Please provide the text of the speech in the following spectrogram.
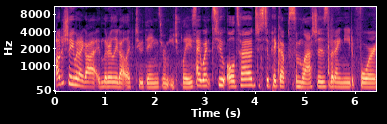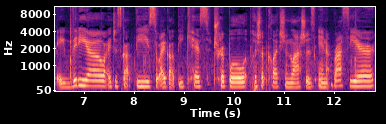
I'll just show you what I got. I literally got like two things from each place. I went to Ulta just to pick up some lashes that I need for a video. I just got these. So I got the Kiss Triple Push-Up Collection lashes in Brassiere.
